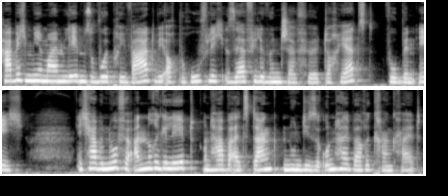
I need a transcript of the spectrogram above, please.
Habe ich mir in meinem Leben sowohl privat wie auch beruflich sehr viele Wünsche erfüllt. Doch jetzt, wo bin ich? Ich habe nur für andere gelebt und habe als Dank nun diese unheilbare Krankheit.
